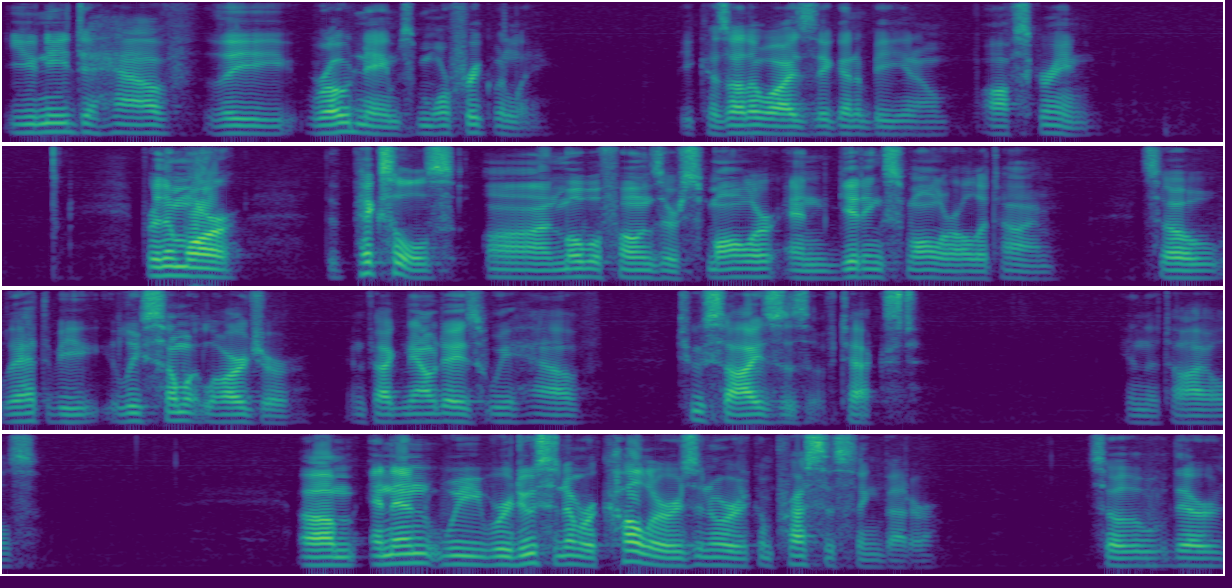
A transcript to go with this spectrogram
you need to have the road names more frequently because otherwise they're going to be you know, off screen. Furthermore, the pixels on mobile phones are smaller and getting smaller all the time. So they have to be at least somewhat larger. In fact, nowadays we have two sizes of text in the tiles. Um, and then we reduced the number of colors in order to compress this thing better. So there,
